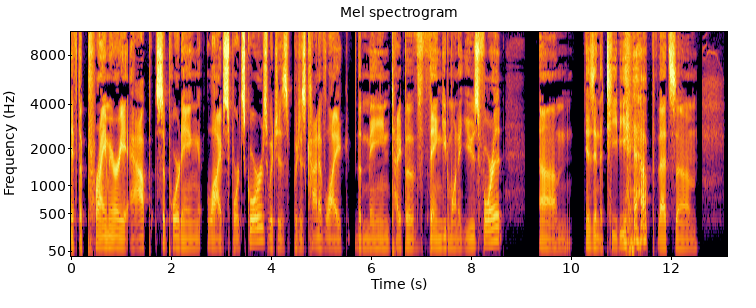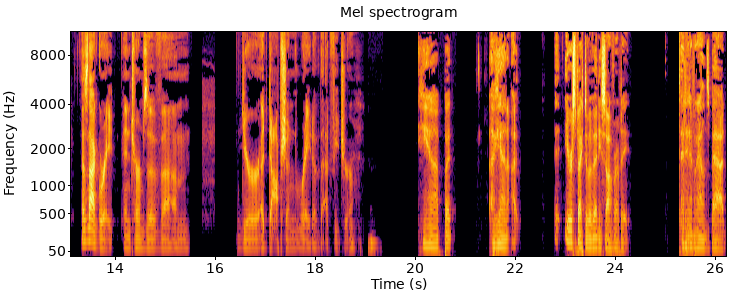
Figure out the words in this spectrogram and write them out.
if the primary app supporting live sports scores, which is which is kind of like the main type of thing you'd want to use for it, um, is in the TV app, that's um, that's not great in terms of um, your adoption rate of that feature. Yeah, but again, I, irrespective of any software update, that Dynamic Island's bad.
